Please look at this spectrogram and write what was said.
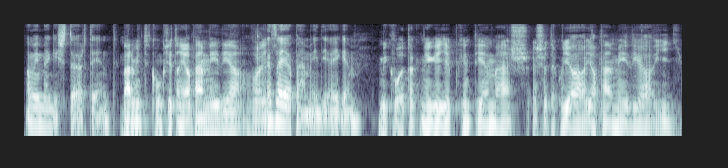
ami meg is történt. Mármint konkrétan japán média? Vagy... Ez a japán média, igen. Mik voltak még egyébként ilyen más esetek, hogy a japán média így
